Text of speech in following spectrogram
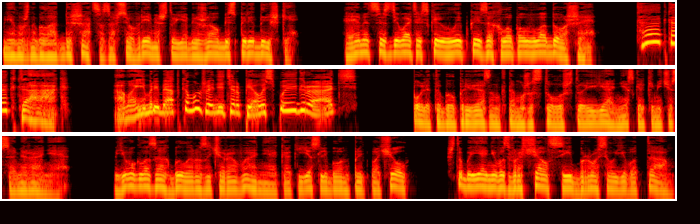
Мне нужно было отдышаться за все время, что я бежал без передышки. Эммет с издевательской улыбкой захлопал в ладоши. «Так, так, так. А моим ребяткам уже не терпелось поиграть». Полето был привязан к тому же стулу, что и я несколькими часами ранее. В его глазах было разочарование, как если бы он предпочел, чтобы я не возвращался и бросил его там.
